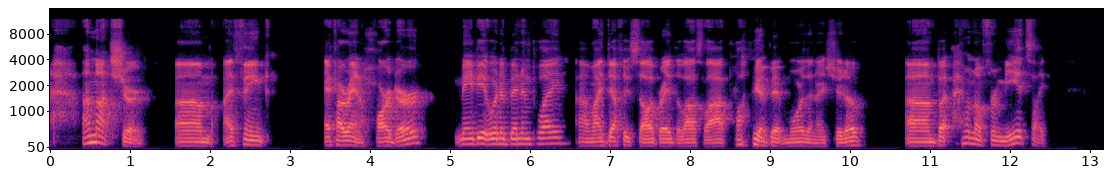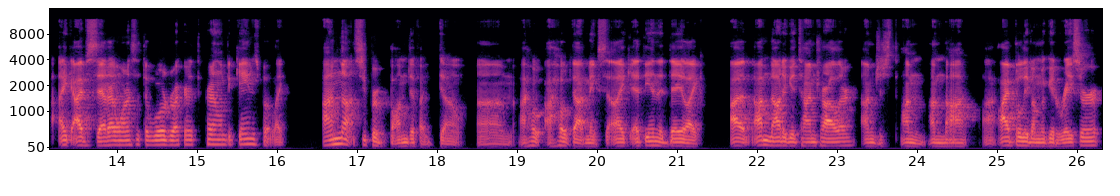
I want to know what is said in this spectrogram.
I'm not sure. Um, I think if I ran harder, maybe it would have been in play. Um, I definitely celebrated the last lap, probably a bit more than I should have. Um, but I don't know. For me, it's like, like I've said, I want to set the world record at the Paralympic Games, but like I'm not super bummed if I don't. Um, I hope I hope that makes it. Like at the end of the day, like I, am not a good time trialer. I'm just I'm I'm not. I, I believe I'm a good racer.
